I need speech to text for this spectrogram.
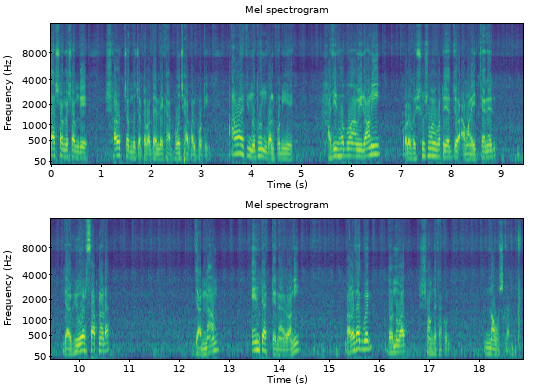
তার সঙ্গে সঙ্গে শরৎচন্দ্র চট্টোপাধ্যায়ের লেখা বোঝা গল্পটি। আবার একটি নতুন গল্প নিয়ে হাজির হব আমি রনি, ওরফে সুষময় ভট্টাচার্য, আমার এই চ্যানেল। যার ভিউয়ার্স আপনারা, যার নাম এন্টারটেনার রনি। ভালো থাকবেন। ধন্যবাদ সঙ্গে থাকুন। নমস্কার।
